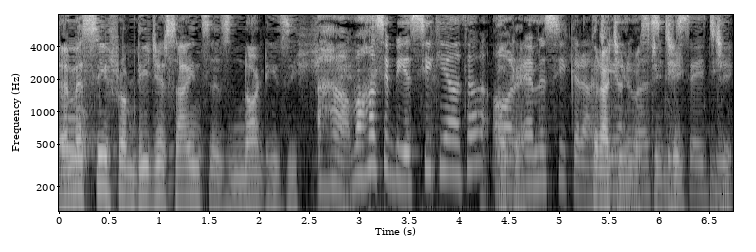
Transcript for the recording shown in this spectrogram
MSc from DJ science is not easy हाँ वहाँ से बीएससी किया था और एमएससी कराची, कराची यूनिवर्सिटी से जी।, जी।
